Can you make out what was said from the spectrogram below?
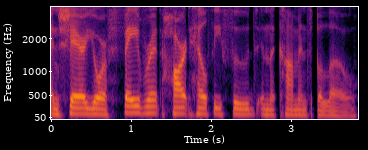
and share your favorite heart-healthy foods in the comments below.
